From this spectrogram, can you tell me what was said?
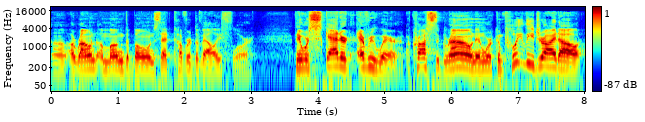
uh, around among the bones that covered the valley floor. They were scattered everywhere across the ground and were completely dried out.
